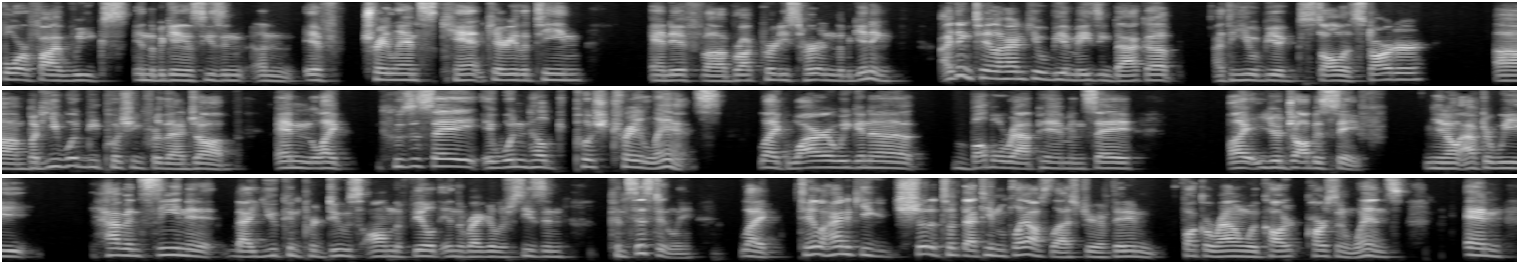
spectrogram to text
four or five weeks in the beginning of the season. And if Trey Lance can't carry the team, and if uh, Brock Purdy's hurt in the beginning, I think Taylor Heinicke would be amazing backup. I think he would be a solid starter, um, but he would be pushing for that job. And like, who's to say it wouldn't help push Trey Lance? Like, why are we gonna bubble wrap him and say uh, your job is safe? You know, after we haven't seen it that you can produce on the field in the regular season consistently. Like Taylor Heinicke should have took that team to playoffs last year if they didn't fuck around with Car- Carson Wentz. And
